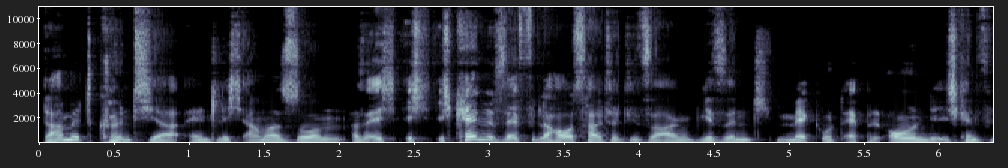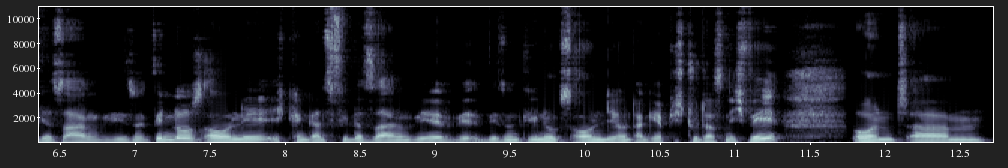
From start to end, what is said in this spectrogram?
damit könnte ja endlich Amazon, also ich, ich, ich kenne sehr viele Haushalte, die sagen, wir sind Mac und Apple only. Ich kenne viele, sagen, wir sind Windows only. Ich kenne ganz viele, sagen, wir, wir, wir sind Linux only und angeblich tut das nicht weh. Und ähm,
